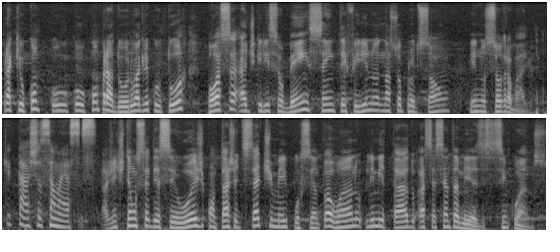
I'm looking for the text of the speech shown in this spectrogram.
para que o, o, o comprador, o agricultor, possa adquirir seu bem sem interferir no, na sua produção e no seu trabalho. Que taxas são essas? A gente tem um CDC hoje com taxa de 7,5% ao ano, limitado a 60 meses, 5 anos.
